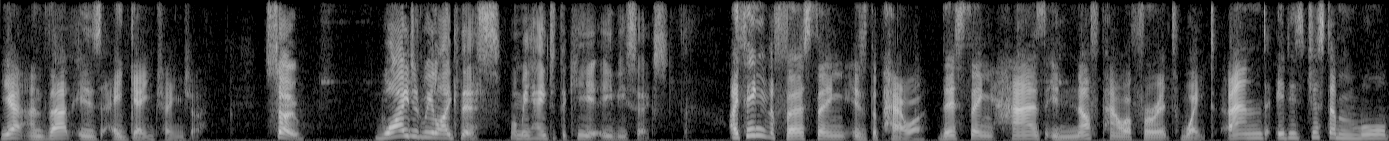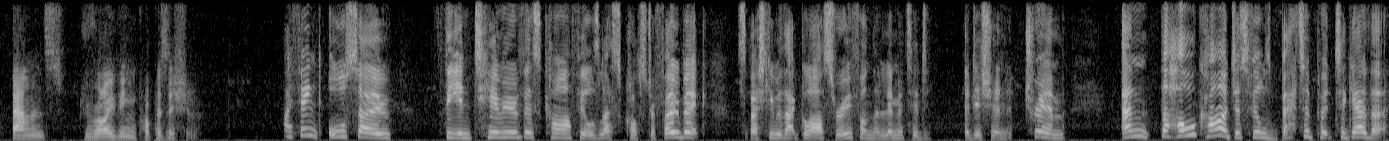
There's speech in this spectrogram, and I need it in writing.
yeah, and that is a game changer. So, why did we like this when we hated the Kia EV6? I think the first thing is the power. This thing has enough power for its weight, and it is just a more balanced driving proposition. I think also the interior of this car feels less claustrophobic, especially with that glass roof on the limited edition trim. And the whole car just feels better put together.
